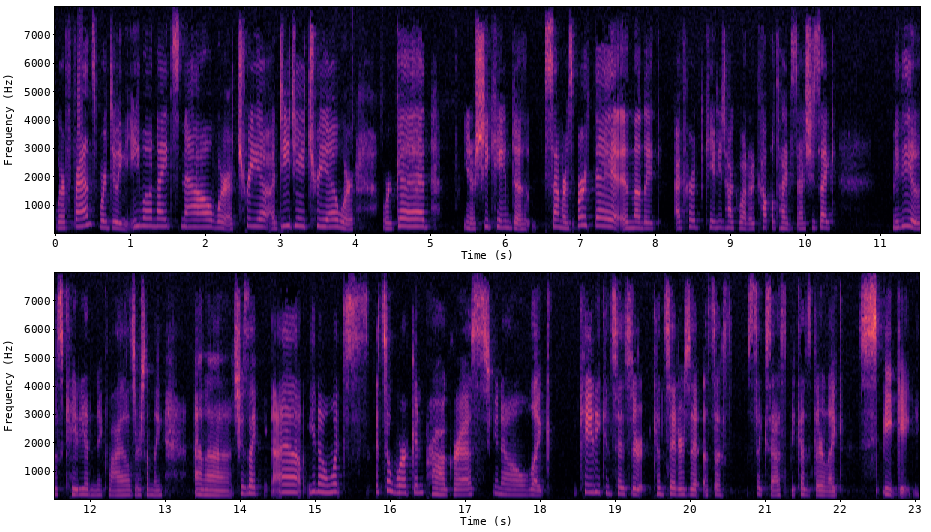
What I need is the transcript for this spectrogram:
we're friends. We're doing emo nights now. We're a trio, a DJ trio. We're we're good." You know, she came to Summer's birthday, and then like I've heard Katie talk about it a couple times now. She's like, maybe it was Katie and Nick Viall's or something, and uh, she's like, uh, you know, what's it's a work in progress. You know, like Katie considers considers it a success because they're like speaking,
